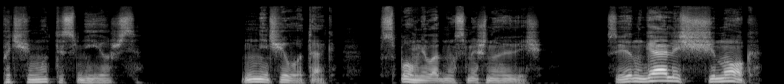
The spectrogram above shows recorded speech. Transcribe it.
«Почему ты смеешься?» «Ничего так. Вспомнил одну смешную вещь. Свенгали щенок».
